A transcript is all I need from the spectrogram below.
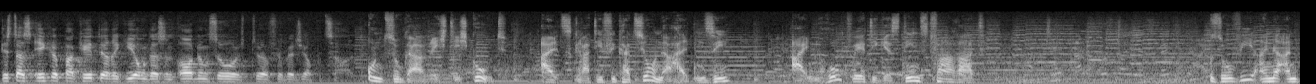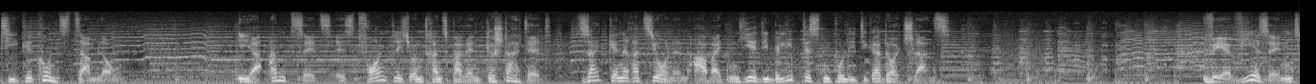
ist das Ekelpaket der Regierung das in Ordnung so? Dafür werde ich auch bezahlen. Und sogar richtig gut. Als Gratifikation erhalten Sie ein hochwertiges Dienstfahrrad sowie eine antike Kunstsammlung. Ihr Amtssitz ist freundlich und transparent gestaltet. Seit Generationen arbeiten hier die beliebtesten Politiker Deutschlands. Wer wir sind?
